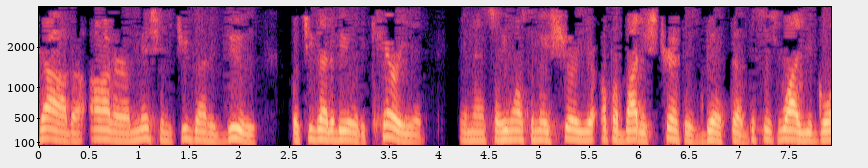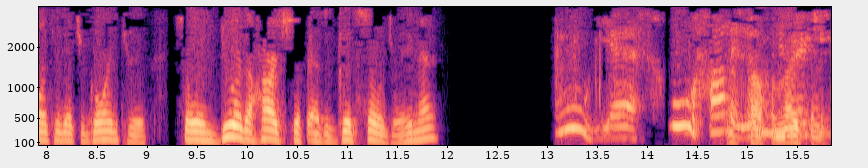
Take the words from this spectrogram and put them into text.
job, an honor, a mission that you got to do, but you got to be able to carry it. Amen. So he wants to make sure your upper body strength is built up. This is why you're going through what you're going through. So endure the hardship as a good soldier. Amen. Ooh, yes. Ooh, hallelujah. confirmation.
